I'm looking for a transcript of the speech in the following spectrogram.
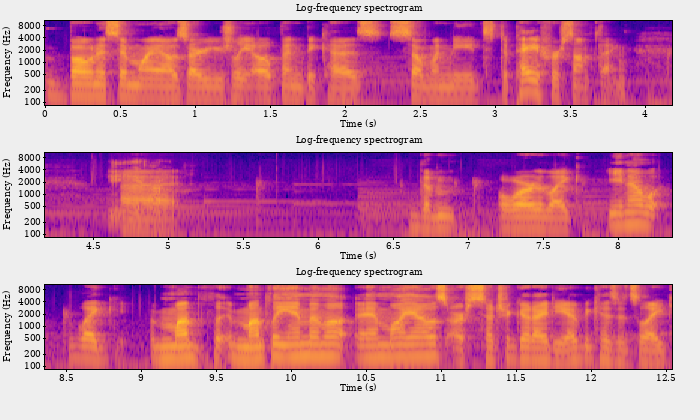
bonus MYOs are usually open because someone needs to pay for something. Yeah. Uh, the or like you know like monthly monthly MMO, MYOs are such a good idea because it's like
